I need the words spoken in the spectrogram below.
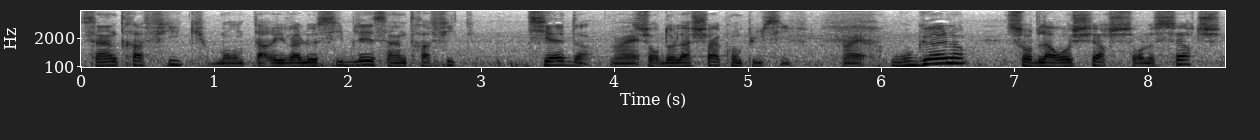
c'est un trafic, bon, tu arrives à le cibler, c'est un trafic tiède sur de l'achat compulsif. Ouais. Google, sur de la recherche, sur le search,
